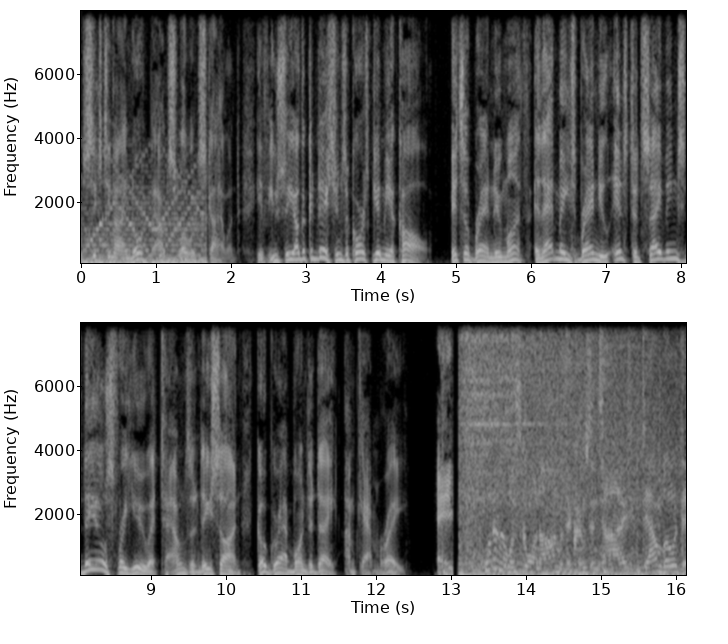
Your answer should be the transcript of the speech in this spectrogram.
69 northbound slow at Skyland. If you see other conditions, of course, give me a call. It's a brand new month, and that means brand new instant savings deals for you at Townsend Nissan. Go grab one today. I'm Captain Ray. Hey, want to know what's going on with the Crimson Tide? Download the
